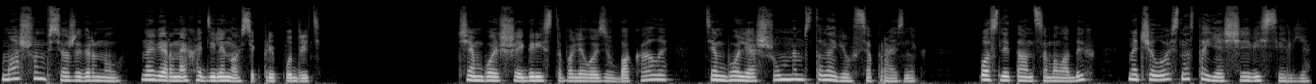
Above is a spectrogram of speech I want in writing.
Машу он все же вернул. Наверное, ходили носик припудрить. Чем больше игристого лилось в бокалы, тем более шумным становился праздник. После танца молодых началось настоящее веселье.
